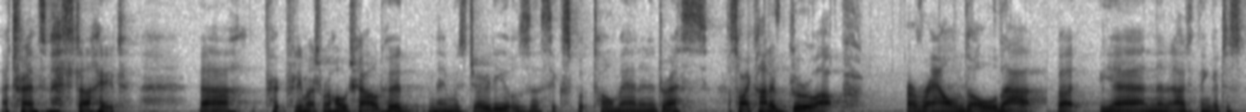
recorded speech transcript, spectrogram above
a transvestite. Uh, pr pretty much my whole childhood. Her name was Jody. It was a six foot tall man in a dress. So I kind of grew up around all that. But yeah, and then I think I just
